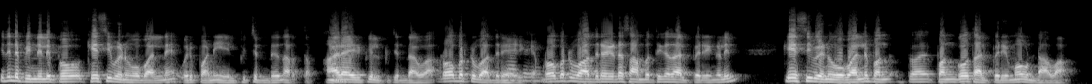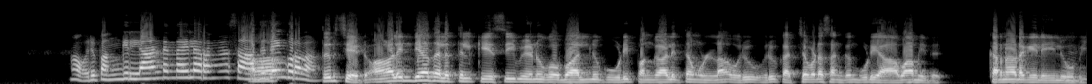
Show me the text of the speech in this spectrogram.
ഇതിന്റെ പിന്നിൽ ഇപ്പോൾ കെ സി വേണുഗോപാലിനെ ഒരു പണി ഏൽപ്പിച്ചിട്ടുണ്ട് എന്നർത്ഥം. ആരായിരിക്കും ഏൽപ്പിച്ചിട്ടുണ്ടാവുക? റോബർട്ട് വാദ്ര ആയിരിക്കാം. റോബർട്ട് വാദ്രയുടെ സാമ്പത്തിക താല്പര്യങ്ങളിൽ കെ സി വേണുഗോപാലിന് പങ്കോ താല്പര്യമോ ഉണ്ടാവാം. ആ ഒരു പങ്കില്ലാണ്ട് എന്തായാലും ഇറങ്ങാൻ സാധ്യതയും കുറവാണ്. തീർച്ചയായിട്ടും. ആൾ ഇന്ത്യ തലത്തിൽ കെ സി വേണുഗോപാലിന് കൂടി പങ്കാളിത്തമുള്ള ഒരു ഒരു കച്ചവട സംഘം കൂടി ആവാം ഇത്. കർണാടകയിലെ ഈ ലോബി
